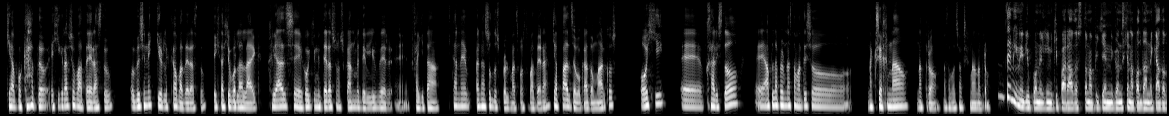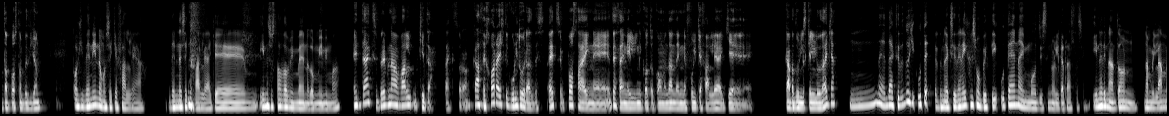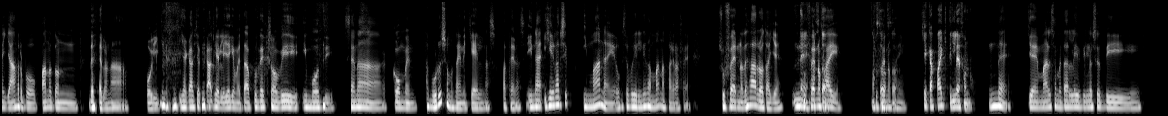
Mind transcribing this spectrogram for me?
Και από κάτω έχει γράψει ο πατέρας του ο οποίος είναι κυριολεκτικά ο πατέρας του και έχει τα πιο πολλά like. Χρειάζεσαι εγώ και η μητέρα σου να σου κάνουμε deliver ε, φαγητά. Και ήταν ένας όντως προβληματισμός του πατέρα. Και απάντησε από κάτω ο Μάρκος, Όχι, ε, ευχαριστώ. Ε, απλά πρέπει να σταματήσω να ξεχνάω να τρώω. Να σταματήσω να ξεχνάω να τρώω. Δεν είναι λοιπόν ελληνική παράδοση το να πηγαίνουν οι γονείς και να απαντάνε κάτω από τα πώ των παιδιών. Όχι, δεν είναι όμως σε κεφαλαία. Δεν είναι σε κεφαλαία και είναι σωστά δομημένο το μήνυμα. Εντάξει, πρέπει να βάλουμε. Κοίτα, εντάξει τώρα. Κάθε χώρα έχει την κουλτούρα της. Έτσι. Πώς θα είναι. Δεν θα είναι ελληνικό το comment αν δεν είναι full κεφαλαία και καρδούλες και λουδάκια. Ναι, εντάξει, δεν, το έχει, ούτε, εντάξει, δεν έχει χρησιμοποιηθεί ούτε ένα emoji στην όλη κατάσταση. Είναι δυνατόν να μιλάμε για άνθρωπο πάνω των. Δεν θέλω να πω ηλικία. για κάποια, κάποια ηλικία και μετά που δεν χρησιμοποιεί emoji σε ένα comment. Θα μπορούσε όμως να είναι και Έλληνας πατέρας. Ή να είχε γράψει η μάνα, εγώ πιστεύω η Ελληνίδα μάνα θα γράφε. Σου φέρνω, δεν θα ρώταγε. Ναι, Σου φέρνω αυτό. φαΐ. Σου Αυτό, φέρνω αυτό. φαΐ. Και καπάκι τηλέφωνο. Ναι. Και μάλιστα μετά λέει δήλωσε ότι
